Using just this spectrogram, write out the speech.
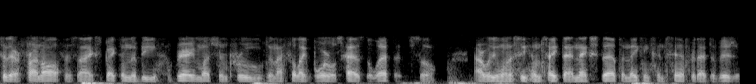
to their front office. I expect him to be very much improved, and I feel like Bortles has the weapons. So I really want to see him take that next step, and they can contend for that division.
